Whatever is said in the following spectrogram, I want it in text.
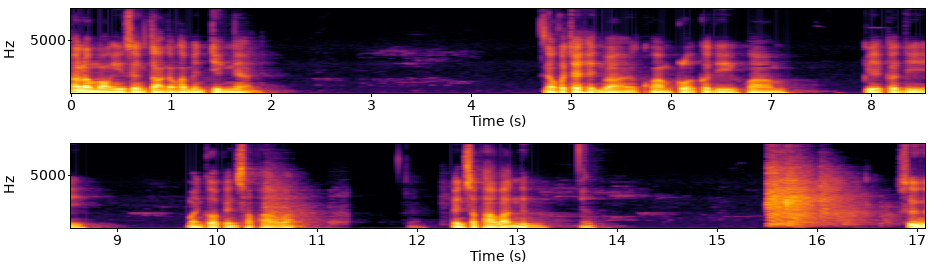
ถ้าเรามองเห็นสิ่งต่างตามความเป็นจริงเนี่ย เราก็จะเห็นว่าความโกรธก็ดี ความเกลียดก็ดี มันก็เป็นสภาวะ เป็นสภาวะหนึ่งนะ ซึ่ง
